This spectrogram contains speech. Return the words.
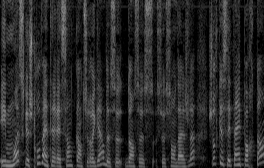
et moi, ce que je trouve intéressant quand tu regardes ce, dans ce, ce sondage-là, je trouve que c'est important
